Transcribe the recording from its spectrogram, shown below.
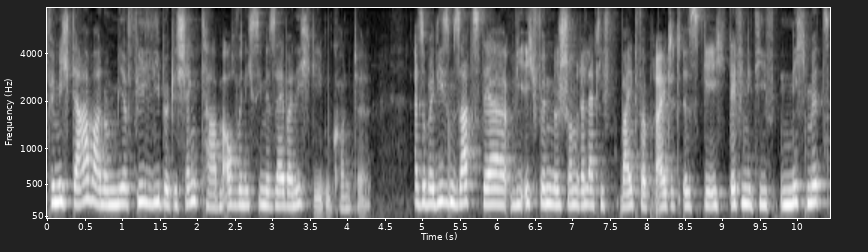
für mich da waren und mir viel Liebe geschenkt haben, auch wenn ich sie mir selber nicht geben konnte. Also bei diesem Satz, der, wie ich finde, schon relativ weit verbreitet ist, gehe ich definitiv nicht mit.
